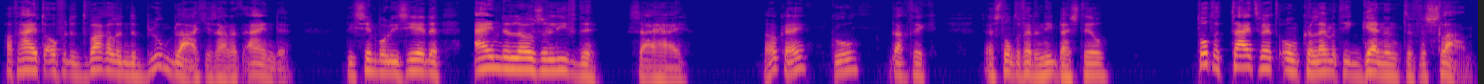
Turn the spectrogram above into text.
had hij het over de dwarrelende bloemblaadjes aan het einde. Die symboliseerden eindeloze liefde, zei hij. Oké, cool, dacht ik, en stond er verder niet bij stil. Tot het tijd werd om Calamity Ganon te verslaan.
